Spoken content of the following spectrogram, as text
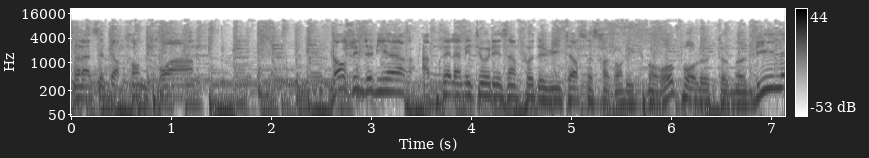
Voilà, 7h33. Dans une demi-heure, après la météo des infos de 8h, ce sera Jean-Luc Moreau pour l'automobile.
